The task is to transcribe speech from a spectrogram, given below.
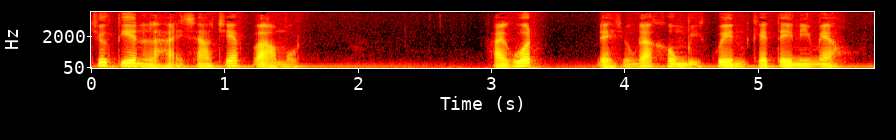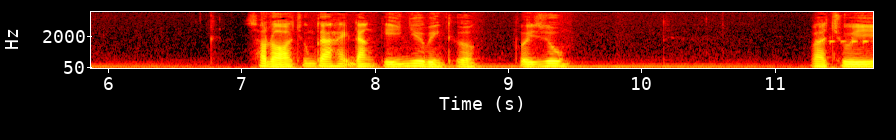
Trước tiên là hãy sao chép vào một file Word để chúng ta không bị quên cái tên email. Sau đó chúng ta hãy đăng ký như bình thường với Zoom. Và chú ý,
